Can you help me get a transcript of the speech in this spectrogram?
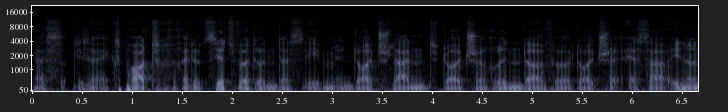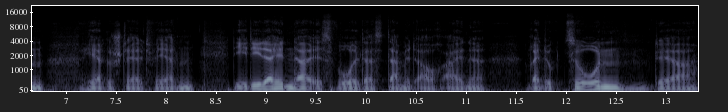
dass dieser Export reduziert wird und dass eben in Deutschland deutsche Rinder für deutsche EsserInnen hergestellt werden. Die Idee dahinter ist wohl, dass damit auch eine Reduktion der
